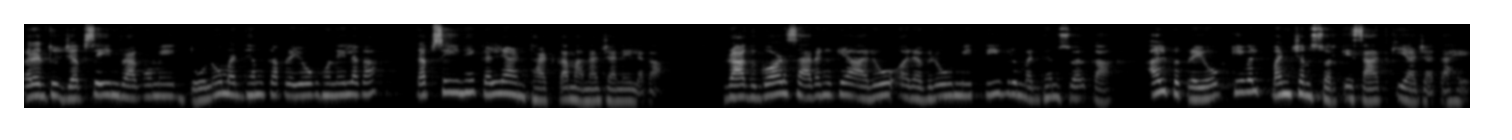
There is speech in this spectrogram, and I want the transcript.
परंतु जब से इन रागों में दोनों मध्यम का प्रयोग होने लगा, तब से इन्हें कल्याण थाट का माना जाने लगा। राग गौड़ सारंग के आरोह और अवरोह में तीव्र मध्यम स्वर का अल्प प्रयोग केवल पंचम स्वर के साथ किया जाता है।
